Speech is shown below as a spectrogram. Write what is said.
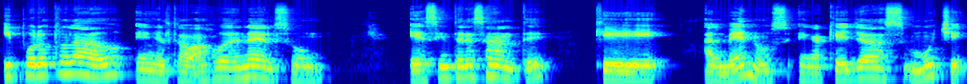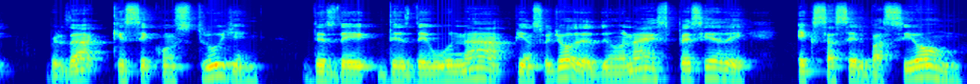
Y por otro lado, en el trabajo de Nelson, es interesante que al menos en aquellas muchas ¿verdad? Que se construyen desde, desde una, pienso yo, desde una especie de exacerbación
